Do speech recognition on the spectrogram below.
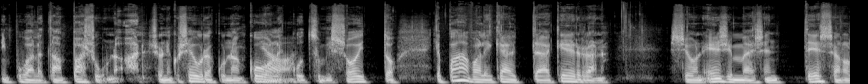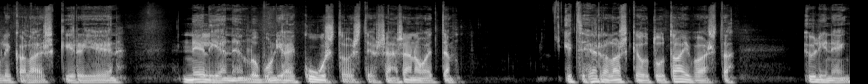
niin puhalletaan pasunaan. Se on niin kuin seurakunnan koolle Jaa. kutsumissoitto. Ja Paavali käyttää kerran, se on ensimmäisen Tessalonikalaiskirjeen neljännen luvun jäi 16, jossa hän sanoo, että itse Herra laskeutuu taivaasta ylinen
